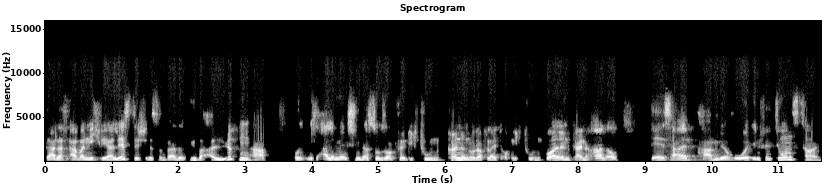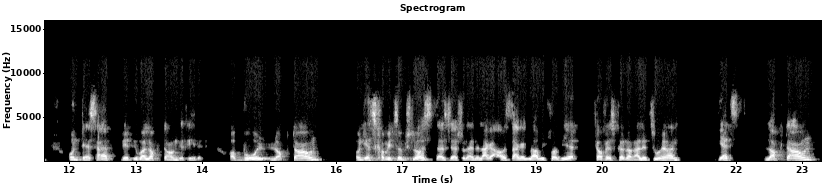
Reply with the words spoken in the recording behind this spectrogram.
Da das aber nicht realistisch ist und weil wir überall Lücken haben und nicht alle Menschen das so sorgfältig tun können oder vielleicht auch nicht tun wollen, keine Ahnung, Deshalb haben wir hohe Infektionszahlen. Und deshalb wird über Lockdown geredet. Obwohl Lockdown, und jetzt komme ich zum Schluss, das ist ja schon eine lange Aussage, glaube ich, von mir. Ich hoffe, es können auch alle zuhören. Jetzt Lockdown.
